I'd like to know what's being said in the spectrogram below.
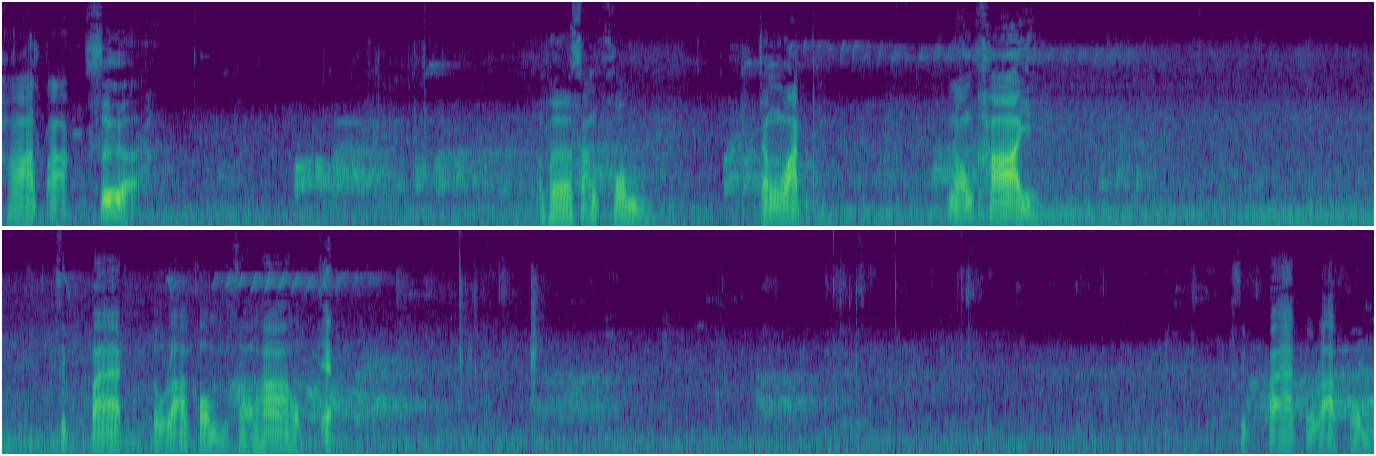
ผาตากเสื้ออำเภอสังคม จังหวัด หนองคาย 18 ตุลาคม 2567 18 ตุลาคม 2567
